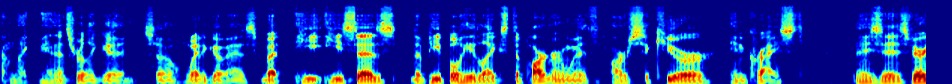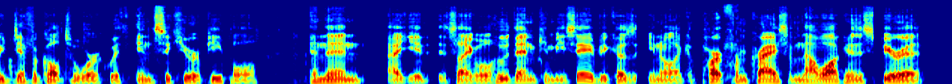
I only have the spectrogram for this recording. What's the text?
I'm like, man, that's really good. So way to go, Ez. But he he says the people he likes to partner with are secure in Christ. And he says it's very difficult to work with insecure people and then I, it, it's like well who then can be saved? Because you know like apart from christ of not walking in the spirit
